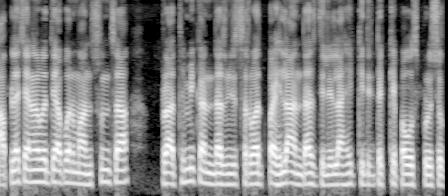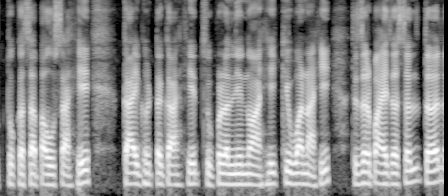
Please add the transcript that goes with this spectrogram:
आपल्या चॅनलवरती आपण मान्सूनचा प्राथमिक अंदाज म्हणजे सर्वात पहिला अंदाज दिलेला आहे. किती टक्के पाऊस पडू शकतो? कसा पाऊस आहे? काय घटक आहेत सुपरलिनो आहे किंवा नाही ते जर पाहायचं असेल तर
